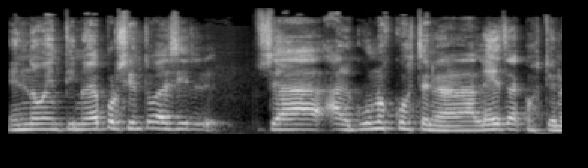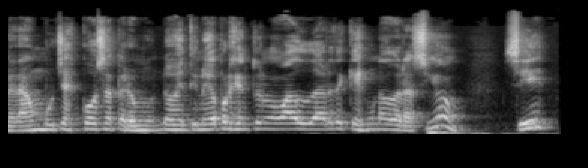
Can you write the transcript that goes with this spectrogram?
el 99% va a decir, o sea, algunos cuestionarán la letra, cuestionarán muchas cosas, pero el 99% no va a dudar de que es una adoración, ¿sí?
